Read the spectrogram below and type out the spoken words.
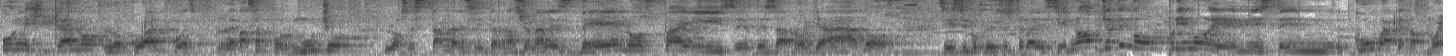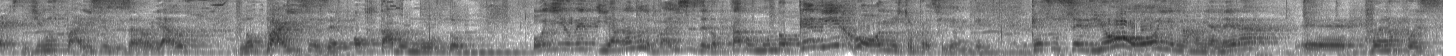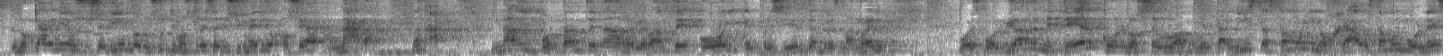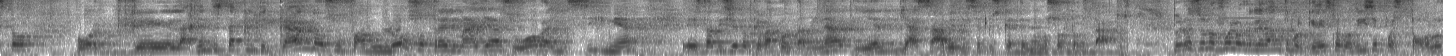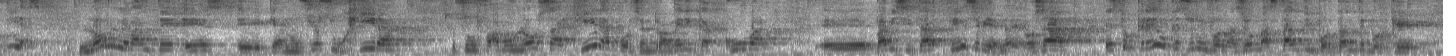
un mexicano, lo cual pues rebasa por mucho los estándares internacionales de los países desarrollados. Sí, sí, porque usted va a decir, no, yo tengo un primo en, este, en Cuba, que no, pues dijimos países desarrollados, no países del octavo mundo. Oye, y hablando de países del octavo mundo, ¿qué dijo hoy nuestro presidente? ¿Qué sucedió hoy en la mañanera? Eh, bueno, pues lo que ha venido sucediendo los últimos tres años y medio, o sea, nada. nada importante, nada relevante. Hoy el presidente Andrés Manuel pues volvió a remeter con los pseudoambientalistas. Está muy enojado, está muy molesto porque la gente está criticando su fabuloso tren Maya, su obra insignia. Está diciendo que va a contaminar y él ya sabe, dice pues que tenemos otros datos. Pero eso no fue lo relevante porque eso lo dice pues todos los días. Lo relevante es eh, que anunció su gira, su fabulosa gira por Centroamérica, Cuba. Eh, va a visitar, fíjese bien, ¿eh? o sea, esto creo que es una información bastante importante porque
